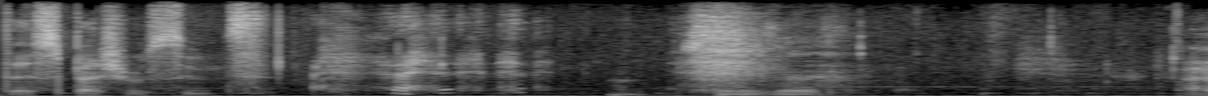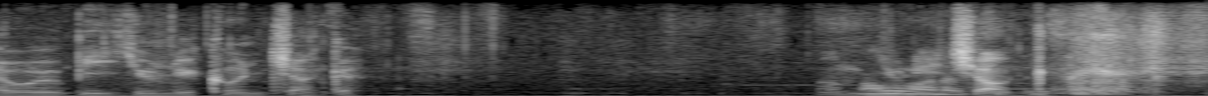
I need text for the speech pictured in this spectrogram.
the special suits. Jesus. I will be Unicorn Chunker. I'm Unichunk.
